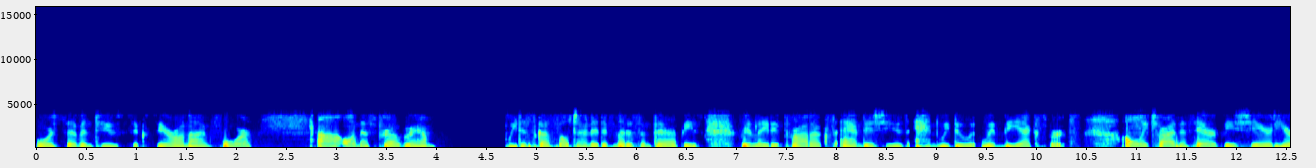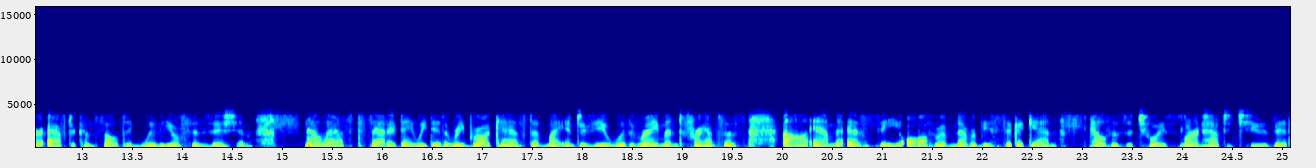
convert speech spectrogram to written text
866-472-6094. Uh, on this program, We discuss alternative medicine therapies, related products, and issues, and we do it with the experts. Only try the therapies shared here after consulting with your physician. Now, last Saturday, we did a rebroadcast of my interview with Raymond Francis, uh, MSc, author of Never Be Sick Again Health is a Choice, Learn How to Choose It.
